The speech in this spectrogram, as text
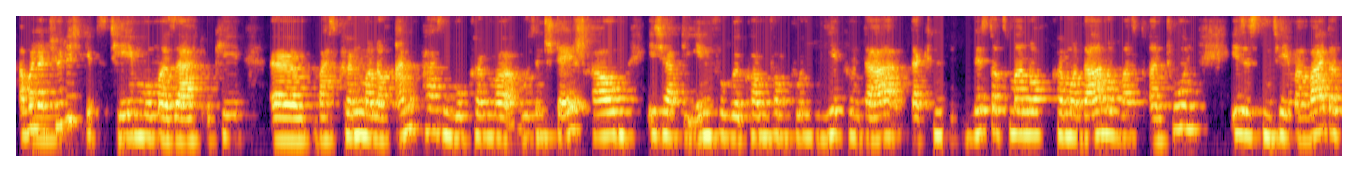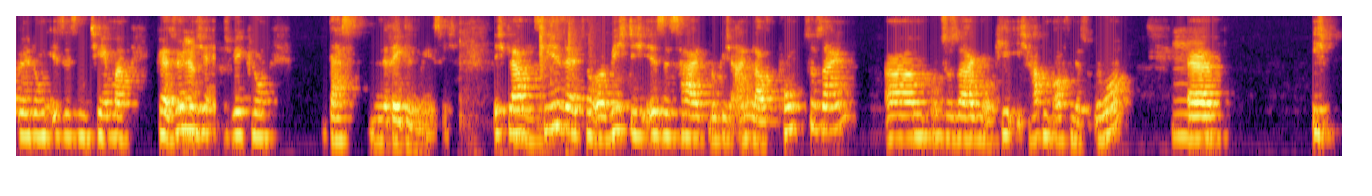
Aber mhm. natürlich gibt es Themen, wo man sagt, okay, äh, was können wir noch anpassen, wo können wir, wo sind Stellschrauben? Ich habe die Info bekommen vom Kunden, hier und da, da knistert es mal noch, können wir da noch was dran tun? Ist es ein Thema Weiterbildung? Ist es ein Thema persönliche ja. Entwicklung? Das regelmäßig. Ich glaube. Zielsetzung oder wichtig ist es halt wirklich Anlaufpunkt zu sein ähm, und zu sagen, okay, ich habe ein offenes Ohr. Mhm. Ähm, ich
